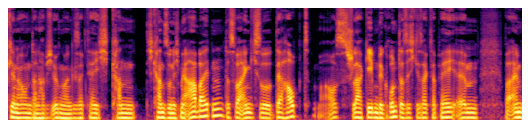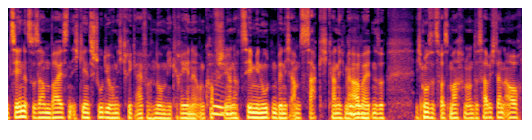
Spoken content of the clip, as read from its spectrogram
Genau, und dann habe ich irgendwann gesagt, hey, ich kann, ich kann so nicht mehr arbeiten. Das war eigentlich so der hauptausschlaggebende Grund, dass ich gesagt habe, hey, ähm, bei einem Zähne zusammenbeißen, ich gehe ins Studio und ich kriege einfach nur Migräne und Kopfschmerzen. Mhm. Nach zehn Minuten bin ich am Sack, ich kann nicht mehr mhm. arbeiten. So, ich muss jetzt was machen und das habe ich dann auch.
